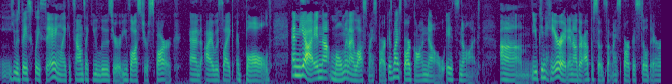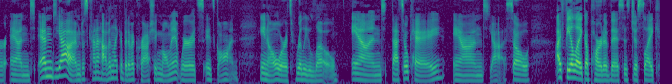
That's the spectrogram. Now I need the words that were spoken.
he was basically saying, like, it sounds like you lose your, you've lost your spark. And I was like, I bawled. And yeah, in that moment, I lost my spark. Is my spark gone? No, it's not. Um, you can hear it in other episodes that my spark is still there. And, and yeah, I'm just kind of having like a bit of a crashing moment where it's, it's gone you know, or it's really low. And that's okay. And yeah, so I feel like a part of this is just like,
